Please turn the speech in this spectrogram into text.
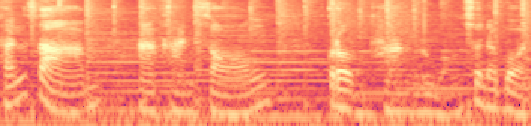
ชั้น 3 อาคาร 2 กรมทางหลวงชนบท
